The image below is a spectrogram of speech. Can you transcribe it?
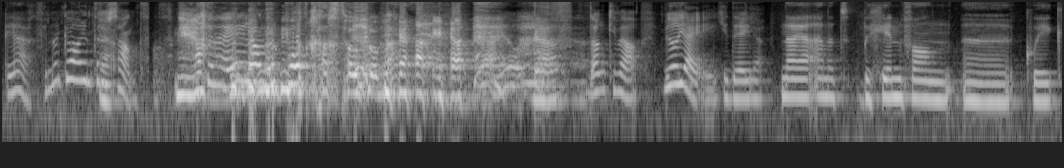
Ja, ik vind dat wel interessant. Ik heb een hele andere podcast over maken. Ja, heel tof. Dankjewel. Wil jij eentje delen? Nou ja, aan het begin van eh, Quake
